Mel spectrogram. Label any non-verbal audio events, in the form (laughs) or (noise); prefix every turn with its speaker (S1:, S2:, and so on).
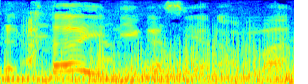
S1: (laughs) 哎，你可是难
S2: 嘛。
